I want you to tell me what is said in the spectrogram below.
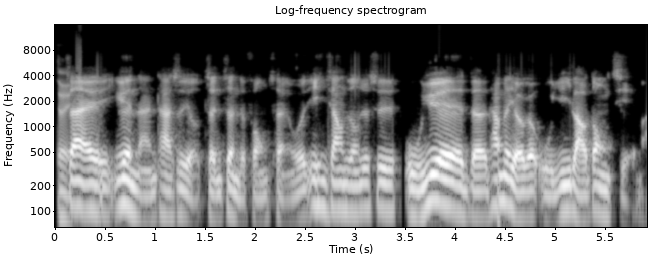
对，在越南它是有真正的封城。我印象中就是五月的，他们有个五一劳动节嘛，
